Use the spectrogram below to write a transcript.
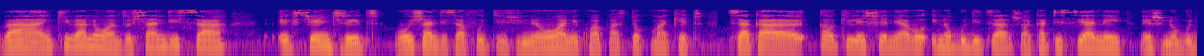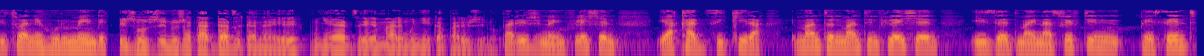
Vahanki vanowanzoshandisa exchange rate voshandisa futi zvinowanikwa pastock market. Saka calculation yavo inobuditsa zvakati siyanei nezvinobuditswa nehurumende. Izvo zvinhu zvakagadzikana here munyaya dzemari munyika pari zvino? Pari zvino inflation yakadzikira. Month on month inflation is at minus 15 percent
